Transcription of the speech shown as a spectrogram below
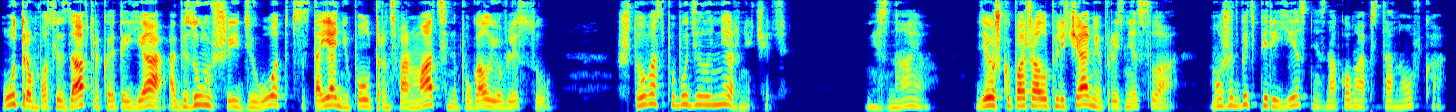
Утром после завтрака это я, обезумевший идиот, в состоянии полутрансформации напугал ее в лесу. Что вас побудило нервничать? Не знаю. Девушка пожала плечами и произнесла. Может быть, переезд, незнакомая обстановка.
